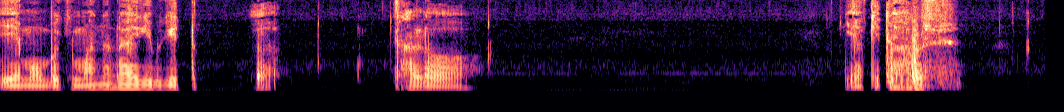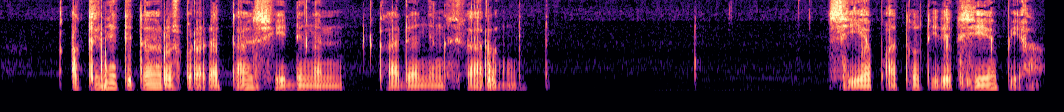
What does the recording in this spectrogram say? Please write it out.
ya mau bagaimana lagi begitu uh, kalau ya kita harus akhirnya kita harus beradaptasi dengan keadaan yang sekarang. Siap atau tidak siap ya.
